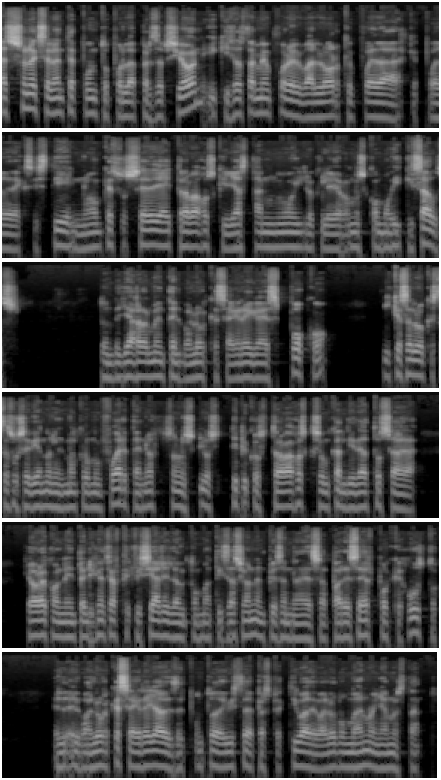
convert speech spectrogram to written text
Es un excelente punto por la percepción y quizás también por el valor que pueda, que puede existir, ¿no? ¿Qué sucede? Hay trabajos que ya están muy, lo que le llamamos comoditizados, donde ya realmente el valor que se agrega es poco y que es lo que está sucediendo en el macro muy fuerte, ¿no? Son los, los típicos trabajos que son candidatos a, que ahora con la inteligencia artificial y la automatización empiezan a desaparecer porque justo el, valor que se agrega desde el punto de vista de perspectiva de valor humano ya no es tanto.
